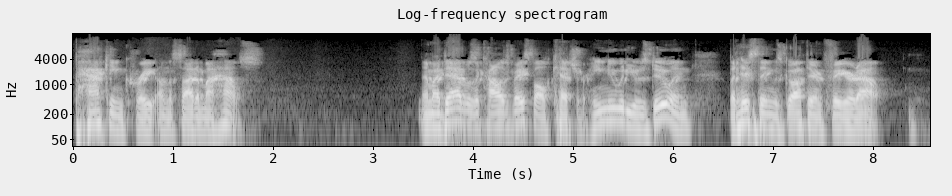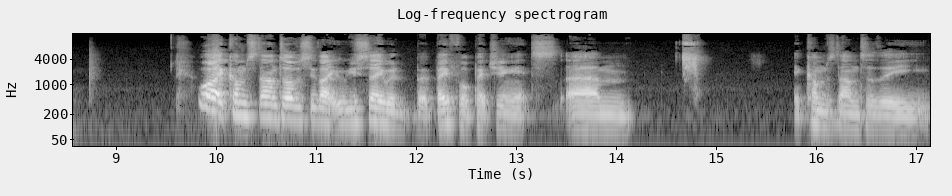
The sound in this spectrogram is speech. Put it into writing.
packing crate on the side of my house. And my dad was a college baseball catcher. He knew what he was doing, but his thing was go out there and figure it out. Well, it comes down to obviously, like you say, with baseball pitching, it's um, it comes down to the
